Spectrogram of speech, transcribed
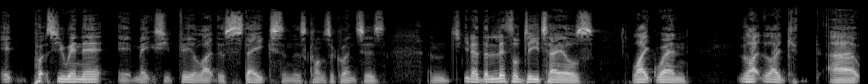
it puts you in it. It makes you feel like there's stakes and there's consequences and, you know, the little details, like when, like, like, uh,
